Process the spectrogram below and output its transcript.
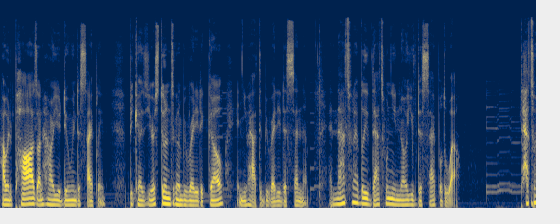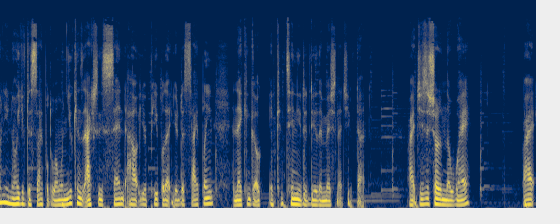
I would pause on how you're doing discipling because your students are going to be ready to go and you have to be ready to send them. And that's what I believe that's when you know you've discipled well. That's when you know you've discipled well, when you can actually send out your people that you're discipling and they can go and continue to do the mission that you've done. Right? Jesus showed them the way, right?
